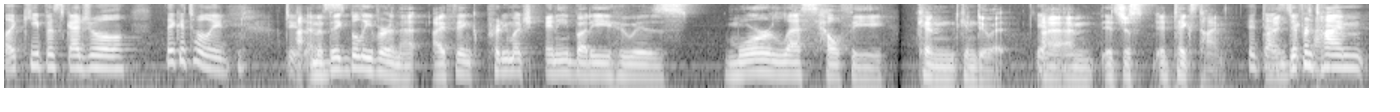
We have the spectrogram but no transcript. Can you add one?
like keep a schedule, they could totally do this. I'm a big believer in that. I think pretty much anybody who is more or less healthy can can do it. Yeah. It's just it takes time. It does Uh, different time. time,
